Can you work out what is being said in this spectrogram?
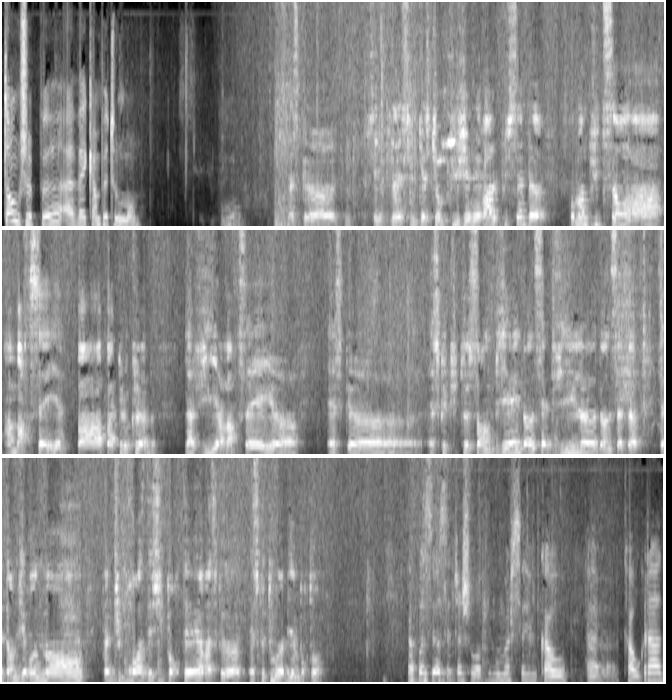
tant que je peux avec un peu tout le monde. Parce que c'est une question plus générale, plus simple. Comment tu te sens à, Marseille, hein? Pas, que le club, la vie à Marseille euh, Est-ce que, est que tu te sens bien dans cette ville, dans cet environnement? Quand tu croises des supporters, est-ce que, est que tout va bien pour toi? Kako se osjećaš ovdje u Marseju kao, kao grad?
